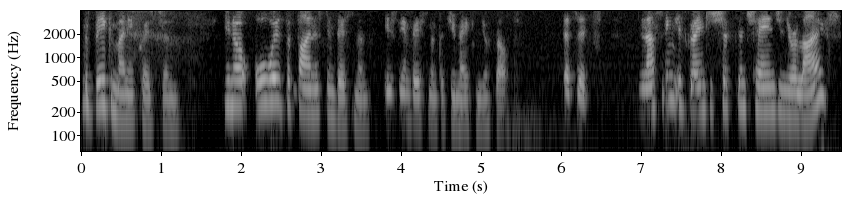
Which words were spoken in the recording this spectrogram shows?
the big money question. You know, always the finest investment is the investment that you make in yourself. That's it. Nothing is going to shift and change in your life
